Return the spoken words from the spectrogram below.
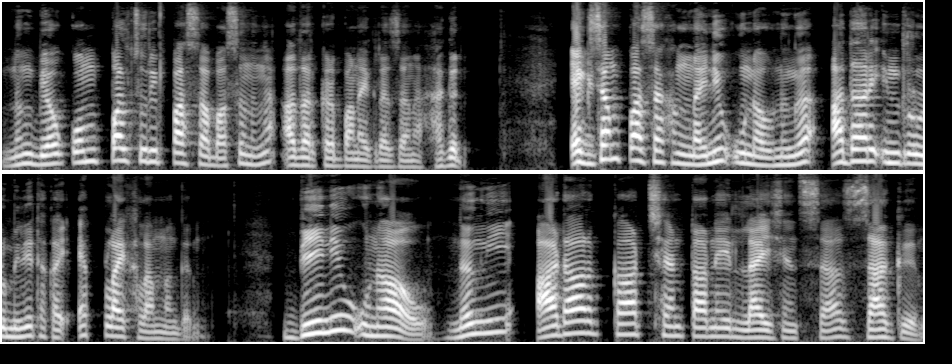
नों बेयाव कम्पालसरि पास जाबासो नोङो आधार कार्ड बानायग्रा जानो हागोन। एग्ज़ाम पास जाखांनायनि उनाव नोङो आधार इनरलमेन्टनि थाखाय एप्लाइ खालामनांगोन। बेनि उनाव नोंनि आधार कार्ड सेन्टारनि लाइसेन्सआ जागोन।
